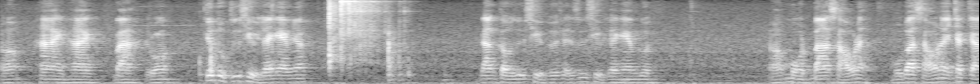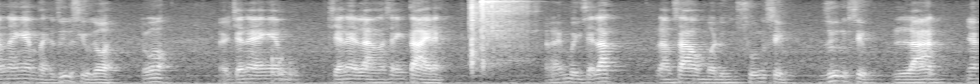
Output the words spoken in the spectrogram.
Đó hai hai ba đúng không? Tiếp tục giữ xỉu cho anh em nhé đang cầu giữ xỉu tôi sẽ giữ xỉu cho anh em luôn. Đó 136 này. 136 này chắc chắn anh em phải giữ xỉu rồi đúng không? Đấy, chén này anh em chén này làm nó sẽ anh tài này. Đấy, mình sẽ lắc. Làm sao mà đứng xuống được xỉu giữ được xỉu là ăn nhé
